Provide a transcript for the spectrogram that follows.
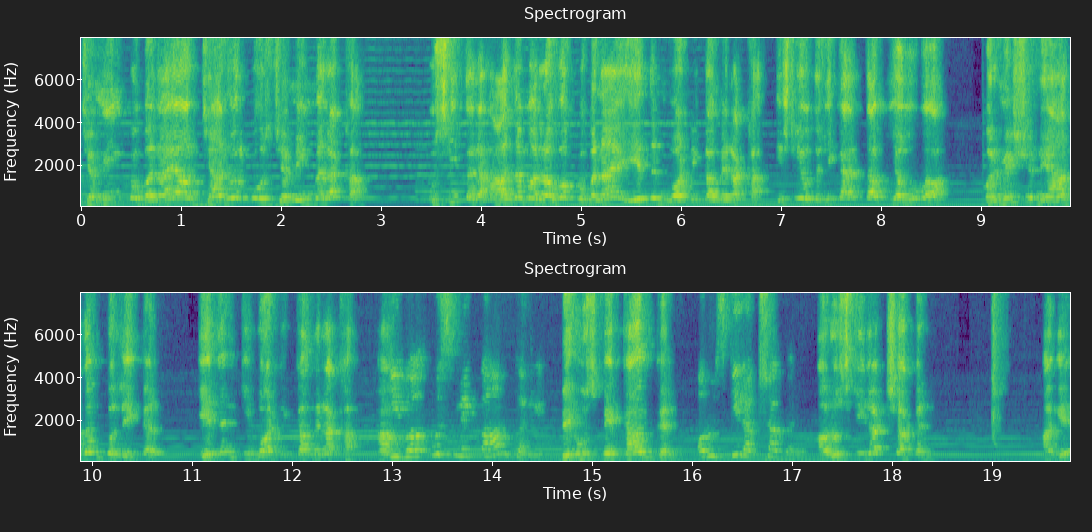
ज़मीन को बनाया और जानवर को उस ज़मीन में रखा। उसी तरह आदम और हवा को बनाया एदन वाटिका में रखा। इसलिए उधर लिखा है तब यहोवा परमेश्वर ने आदम को लेकर एदन की वाटिका में रखा। हाँ। कि वह उसमें काम करे। वे उसमें काम करे। और उसकी रक्षा करे। और उसकी रक्षा करे। आगे।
